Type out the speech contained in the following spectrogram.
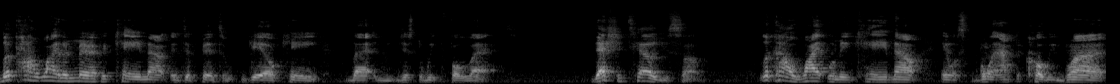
Look how white America came out in defense of Gayle King just the week before last. That should tell you something. Look how white women came out and was going after Kobe Bryant.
